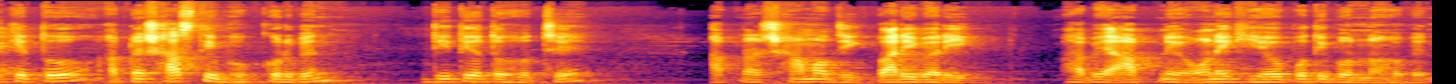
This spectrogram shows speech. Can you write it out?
একে তো আপনি শাস্তি ভোগ করবেন, দ্বিতীয়ত হচ্ছে আপনার সামাজিক, পারিবারিকভাবে আপনি অনেক হেয় প্রতিপন্ন হবেন,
